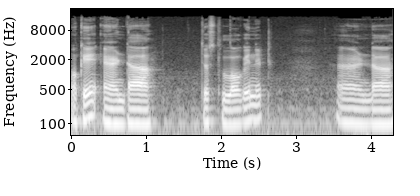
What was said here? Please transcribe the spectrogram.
okay and uh, just log in it and uh,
